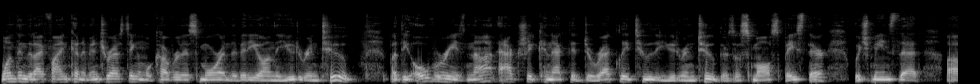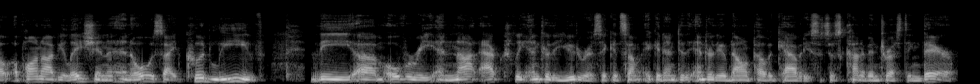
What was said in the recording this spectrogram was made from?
One thing that I find kind of interesting, and we'll cover this more in the video on the uterine tube, but the ovary is not actually connected directly to the uterine tube. There's a small space there, which means that uh, upon ovulation, an oocyte could leave the um, ovary and not actually enter the uterus it could some it could enter the, enter the abdominal pelvic cavity. So it's just kind of interesting there.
